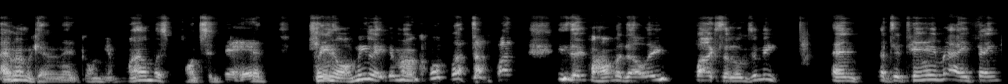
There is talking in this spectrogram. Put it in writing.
I remember getting there going, your mom was punching the head clean off me. Like, I remember going, what the fuck? He's like Muhammad Ali, boxer looks at me. And at the time, I think,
